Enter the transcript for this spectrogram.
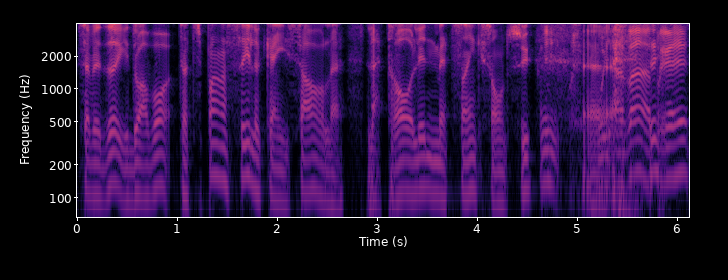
Ça veut dire qu'il doit avoir. T'as-tu pensé là, quand il sort la, la trolley de médecins qui sont dessus? Oui, Euh, oui, avant, tu sais, après.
